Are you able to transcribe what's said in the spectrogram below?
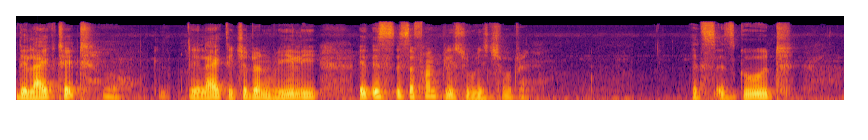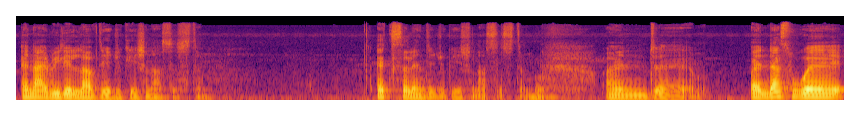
they liked it. Oh, okay. They liked the children really. It, it's, it's a fun place to raise children. It's, it's good, and I really love the educational system excellent educational system. And, uh, and that's where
